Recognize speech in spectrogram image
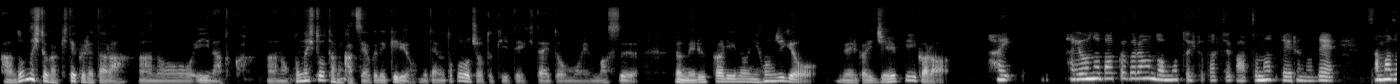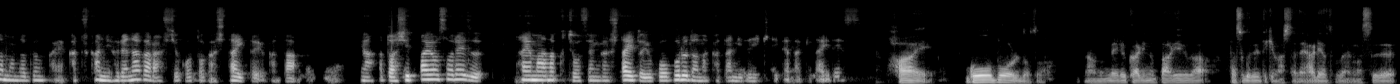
あどんな人が来てくれたら、あの、いいなとか、あの、こんな人多分活躍できるよ、みたいなところをちょっと聞いていきたいと思います。では、メルカリの日本事業、メルカリ JP から。はい。多様なバックグラウンドを持つ人たちが集まっているので、様々な文化や価値観に触れながら仕事がしたいという方、やあとは失敗を恐れず、絶え間なく挑戦がしたいというゴーボルドな方にぜひ来ていただきたいです。はい。ゴーボールドと、あのメルカリのバリューが早速出てきましたね。ありがとうございます。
